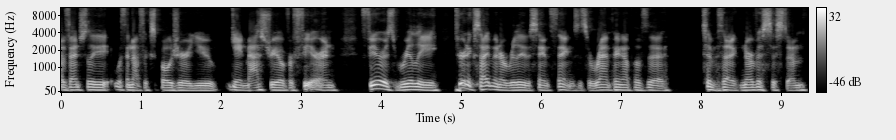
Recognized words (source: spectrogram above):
eventually with enough exposure you gain mastery over fear and fear is really fear and excitement are really the same things. It's a ramping up of the sympathetic nervous system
